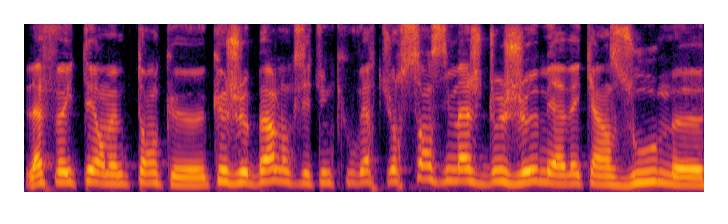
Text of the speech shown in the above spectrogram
la feuilleter en même temps que, que je parle. Donc c'est une couverture sans image de jeu, mais avec un zoom, euh,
